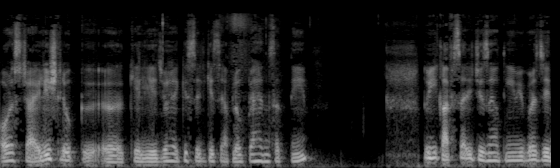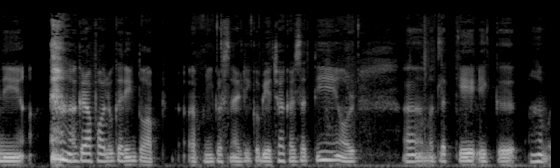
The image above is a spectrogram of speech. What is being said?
और स्टाइलिश लुक के लिए जो है किस तरीके से आप लोग पहन सकते हैं। तो ये काफ़ी सारी चीज़ें होती हैं वीवर्स जिन्हें अगर आप फॉलो करें तो आप अपनी पर्सनैलिटी को भी अच्छा कर सकती हैं और मतलब कि एक हम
